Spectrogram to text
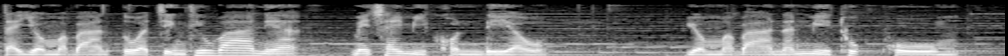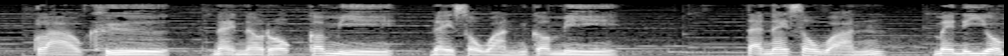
แต่ยมมาบาลตัวจริงที่ว่าเนี้ยไม่ใช่มีคนเดียว ยมมาบาลนั้นมีทุกภูมิ กล่าวคือ ในนรกก็มี ในสวรรค์ก็มี แต่ในสวรรค์ไม่นิยม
